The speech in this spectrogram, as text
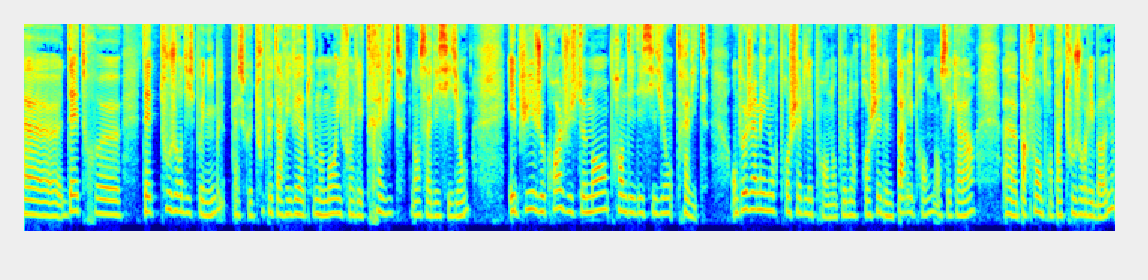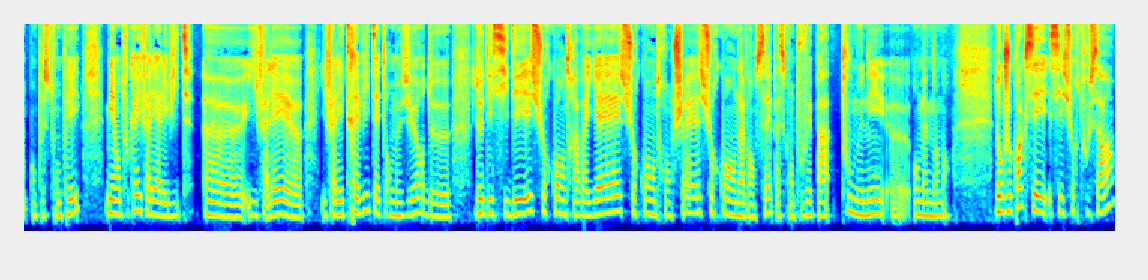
Euh, d'être euh, d'être toujours disponible, parce que tout peut arriver à tout moment. Il faut aller très vite dans sa décision. Et puis, je crois justement prendre des décisions très vite. On peut jamais nous reprocher de les prendre. On peut nous reprocher de ne pas les prendre dans ces cas-là. parfois, on prend pas toujours les bonnes. On peut se tromper, mais en tout cas, il fallait aller vite. Euh, il fallait, euh, il fallait très vite être en mesure de, de décider sur quoi on travaillait, sur quoi on tranchait, sur quoi on avançait, parce qu'on ne pouvait pas tout mener euh, au même moment. Donc je crois que c'est surtout ça.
